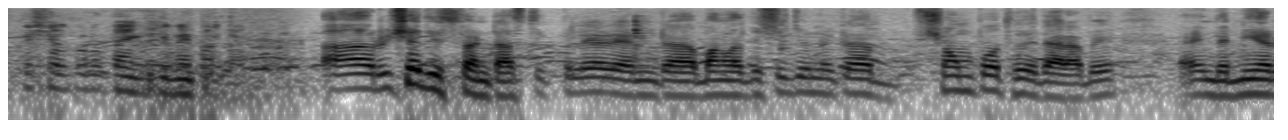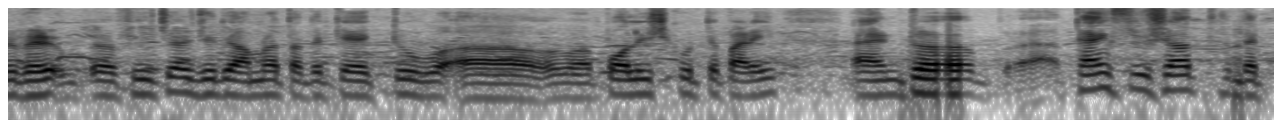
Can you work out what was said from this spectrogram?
স্পেশাল কোনো থ্যাঙ্কস দিবেন কিনা? Rishad is fantastic player and বাংলাদেশের জন্য একটা সম্পদ হয়ে দাঁড়াবে ইন দ্য নিয়ার ফিউচার যদি আমরা তাদেরকে একটু পলিশ করতে পারি। And thanks Rishad that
